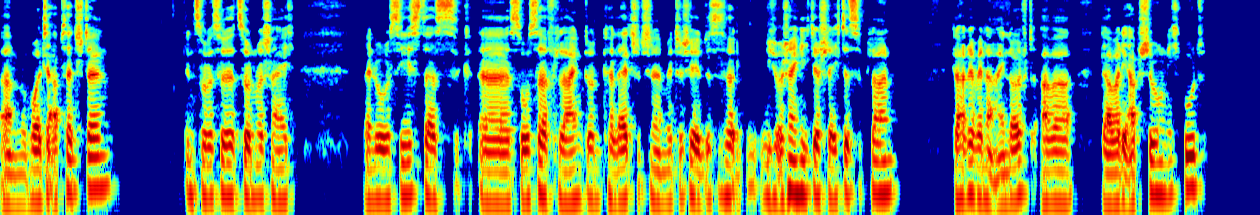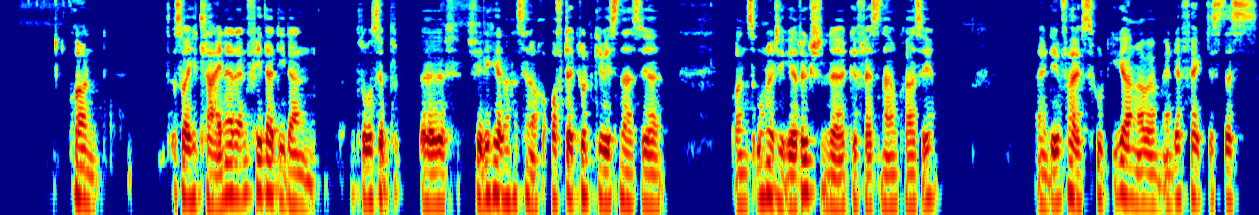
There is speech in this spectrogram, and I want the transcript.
ähm, wollte abseits stellen. In so einer Situation wahrscheinlich, wenn du siehst, dass äh, Sosa flankt und Kalajdzic in der Mitte steht, das ist halt nicht, wahrscheinlich nicht der schlechteste Plan, gerade wenn er einläuft, aber da war die Abstimmung nicht gut. Und solche kleineren Fehler, die dann große äh, Schwierigkeiten machen, sind auch oft der Grund gewesen, dass wir uns unnötige Rückstände gefressen haben quasi. In dem Fall ist es gut gegangen, aber im Endeffekt ist das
